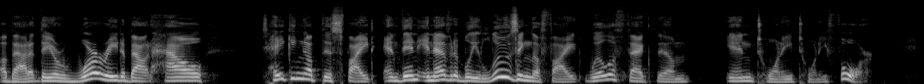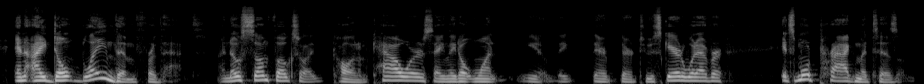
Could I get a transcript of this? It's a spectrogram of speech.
about it. They are worried about how taking up this fight and then inevitably losing the fight will affect them in 2024. And I don't blame them for that. I know some folks are like calling them cowards, saying they don't want, you know, they they're they're too scared or whatever. It's more pragmatism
